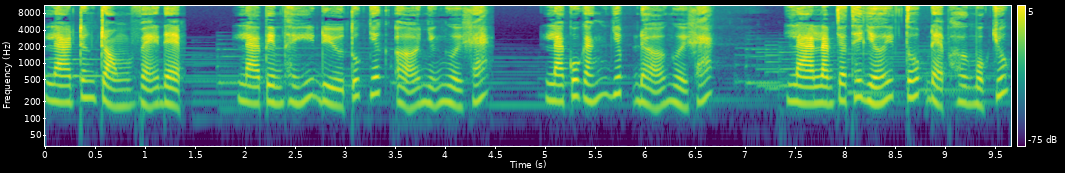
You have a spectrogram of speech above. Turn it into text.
Là trân trọng vẻ đẹp, là tìm thấy điều tốt nhất ở những người khác là cố gắng giúp đỡ người khác là làm cho thế giới tốt đẹp hơn một chút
